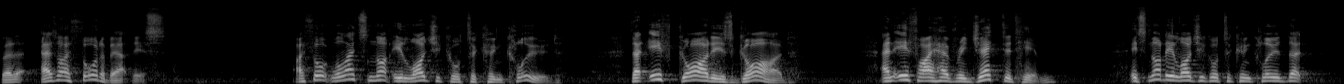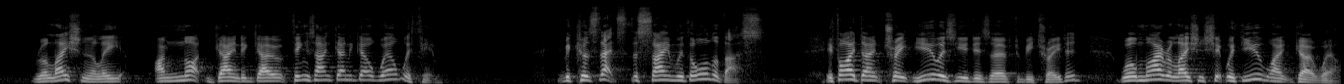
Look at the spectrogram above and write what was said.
But as I thought about this, I thought, well, that's not illogical to conclude that if God is God and if I have rejected him, it's not illogical to conclude that relationally I'm not going to go, things aren't going to go well with him. Because that's the same with all of us. If I don't treat you as you deserve to be treated, well, my relationship with you won't go well.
